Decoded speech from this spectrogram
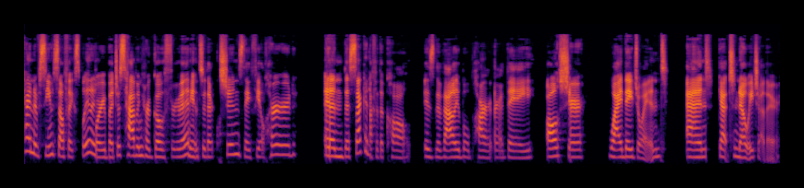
kind of seems self explanatory, but just having her go through it and answer their questions, they feel heard. And the second half of the call is the valuable part where they all share why they joined and get to know each other.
